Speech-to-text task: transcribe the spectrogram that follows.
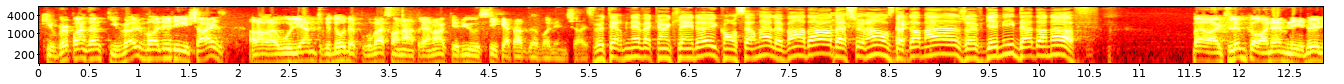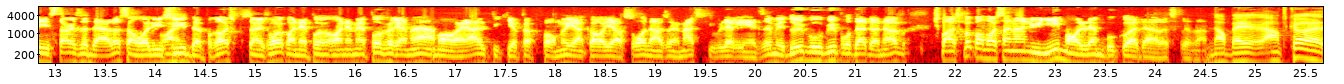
qui veut prendre, qui veulent voler des chaises. Alors, à William Trudeau de prouver à son entraîneur que lui aussi est capable de voler une chaise. Tu veux terminer avec un clin d'œil concernant le vendeur d'assurance de dommages, Evgeny Dadonov. Ben, un club qu'on aime les deux, les Stars de Dallas, on va lui suivre de proche. C'est un joueur qu'on n'aimait pas, pas vraiment à Montréal, puis qui a performé encore hier soir dans un match qui voulait rien dire. Mais deux beaux buts pour Dadonov. Je pense pas qu'on va s'en ennuyer, mais on l'aime beaucoup à Dallas présent. Non, ben, en tout cas,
